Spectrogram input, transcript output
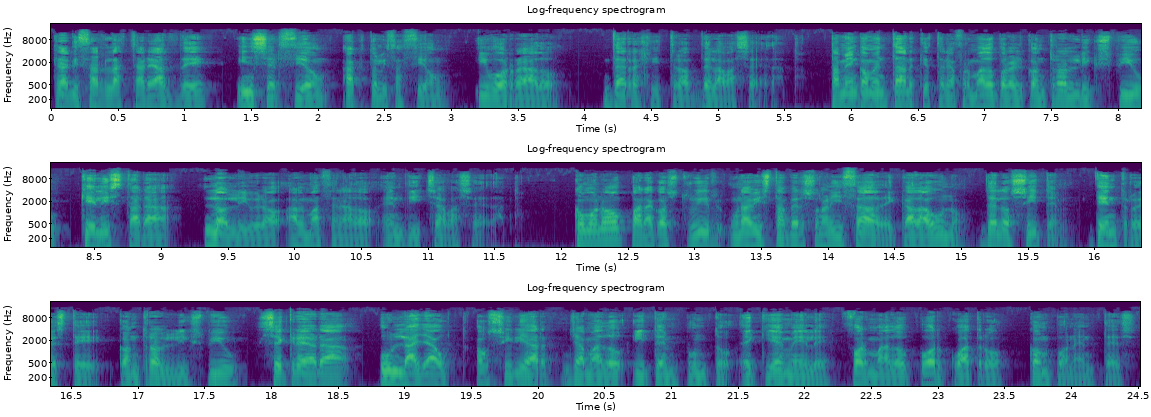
realizar las tareas de inserción, actualización y borrado de registros de la base de datos. También comentar que estará formado por el control LixView que listará los libros almacenados en dicha base de datos. Como no, para construir una vista personalizada de cada uno de los ítems dentro de este control LixView, se creará un layout auxiliar llamado item.xml formado por cuatro componentes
